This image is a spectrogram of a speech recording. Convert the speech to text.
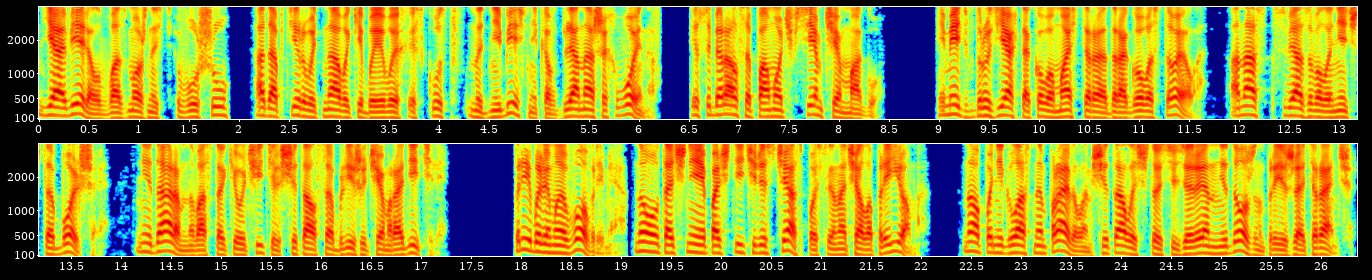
Я верил в возможность Вушу адаптировать навыки боевых искусств наднебесников для наших воинов и собирался помочь всем, чем могу. Иметь в друзьях такого мастера дорогого стоило, а нас связывало нечто большее. Недаром на Востоке учитель считался ближе, чем родители. Прибыли мы вовремя, ну, точнее, почти через час после начала приема. Но по негласным правилам считалось, что сюзерен не должен приезжать раньше.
